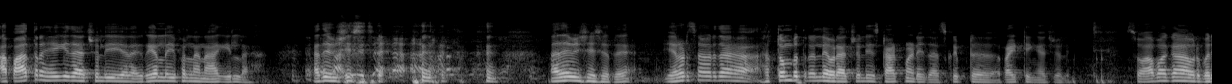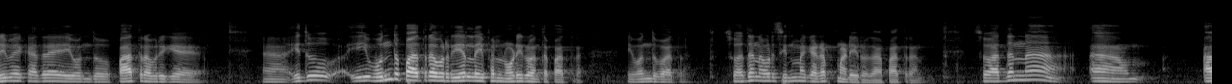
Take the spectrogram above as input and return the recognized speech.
ಆ ಪಾತ್ರ ಹೇಗಿದೆ ಆ್ಯಕ್ಚುಲಿ ರಿಯಲ್ ಲೈಫಲ್ಲಿ ನಾನು ಆಗಿಲ್ಲ. ಅದೇ ವಿಶೇಷತೆ. ಅದೇ ವಿಶೇಷತೆ. ಎರಡು ಸಾವಿರದ ಹತ್ತೊಂಬತ್ತರಲ್ಲಿ ಅವ್ರು ಆ್ಯಕ್ಚುಲಿ ಸ್ಟಾರ್ಟ್ ಮಾಡಿದ ಸ್ಕ್ರಿಪ್ಟ್ ರೈಟಿಂಗ್ ಆ್ಯಕ್ಚುಲಿ ಸೊ ಆವಾಗ ಅವ್ರು ಬರಿಬೇಕಾದ್ರೆ ಈ ಒಂದು ಪಾತ್ರ ಅವರಿಗೆ ಇದು ಈ ಒಂದು ಪಾತ್ರ ಅವ್ರು ರಿಯಲ್ ಲೈಫಲ್ಲಿ ನೋಡಿರುವಂಥ ಪಾತ್ರ, ಈ ಒಂದು ಪಾತ್ರ. ಸೊ ಅದನ್ನು ಅವರು ಸಿನಿಮಾಗೆ ಅಡಾಪ್ಟ್ ಮಾಡಿರೋದು ಆ ಪಾತ್ರನ. ಸೊ ಅದನ್ನು, ಆ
